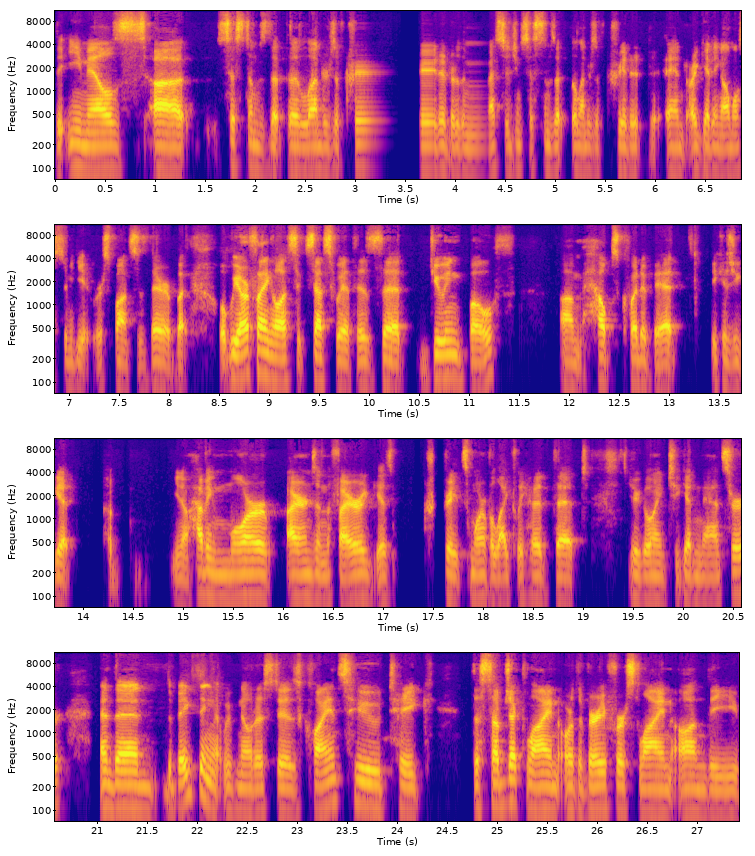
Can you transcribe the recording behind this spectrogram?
the emails uh, systems that the lenders have created created or the messaging systems that the lenders have created and are getting almost immediate responses there. But what we are finding a lot of success with is that doing both um, helps quite a bit because you get a you know having more irons in the fire gets, creates more of a likelihood that you're going to get an answer and then the big thing that we've noticed is clients who take the subject line or the very first line on the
